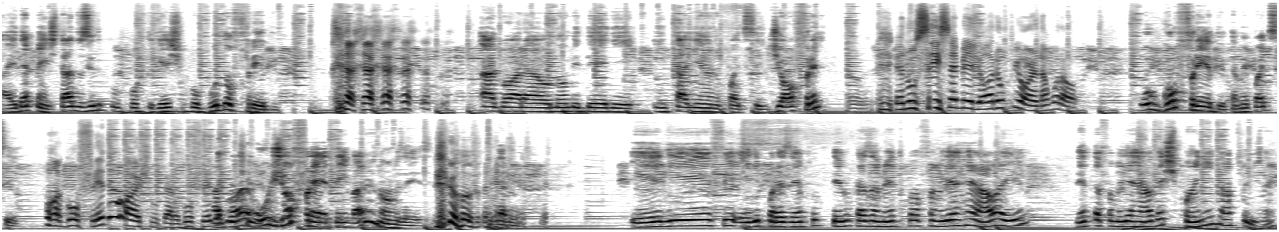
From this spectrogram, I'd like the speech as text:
Aí depende, traduzido para o português ficou Budofredo. Agora o nome dele em italiano pode ser Geoffrey Eu não sei se é melhor ou pior, na moral. ou Gofredo, também pode ser. Porra, Gofredo é ótimo, cara. Gofredo é Agora, ou Joffre, tem vários nomes aí. ele, ele, por exemplo, teve um casamento com a família real aí, dentro da família real da Espanha e Nápoles, né?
